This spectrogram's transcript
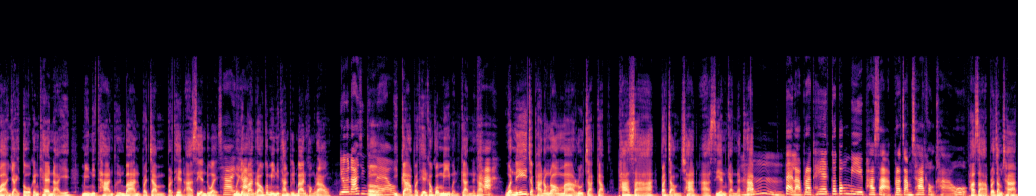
ว่าใหญ่โตกันแค่ไหน มีนิทานพื้นบ้านประจำประเทศอาเซียนด้วยใช่เหมือนอย่างค่ะบ้านเราก็มีนิทานพื้นบ้านของเรา เยอะนะจริงเออๆแล้ว อีก 9 ประเทศเขาก็มีเหมือนกันนะครับค่ะวันนี้จะพาน้องๆมารู้จักกับ ภาษาประจำชาติอาเซียนกันนะครับอืมแต่ละประเทศก็ต้องมีภาษาประจำชาติของเขา ภาษาประจำชาติ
